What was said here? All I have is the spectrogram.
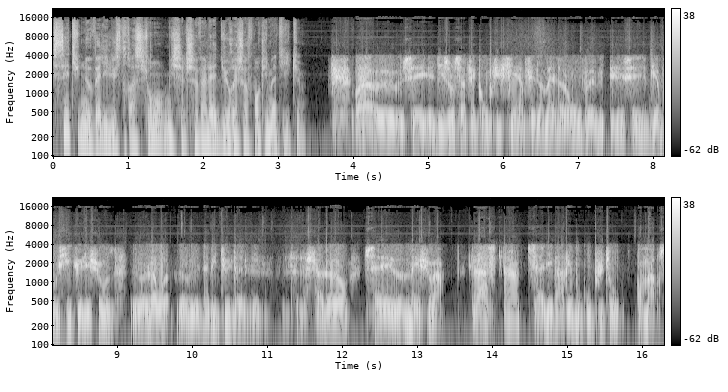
C'est une nouvelle illustration, Michel Chevalet, du réchauffement climatique. Voilà, euh, c'est, disons, ça fait compliquer un phénomène. Alors, on va essayer de bien vous situer les choses. Euh, là, euh, d'habitude, le- la chaleur, c'est euh, mai-juin. Là, un, ça a démarré beaucoup plus tôt, en mars.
